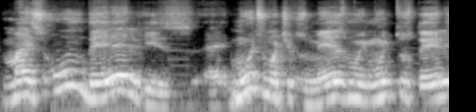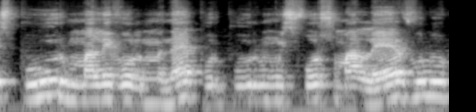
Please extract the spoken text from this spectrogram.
Mas um deles, é, muitos motivos mesmo e muitos deles por malévolo, né? Por, por um esforço malévolo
